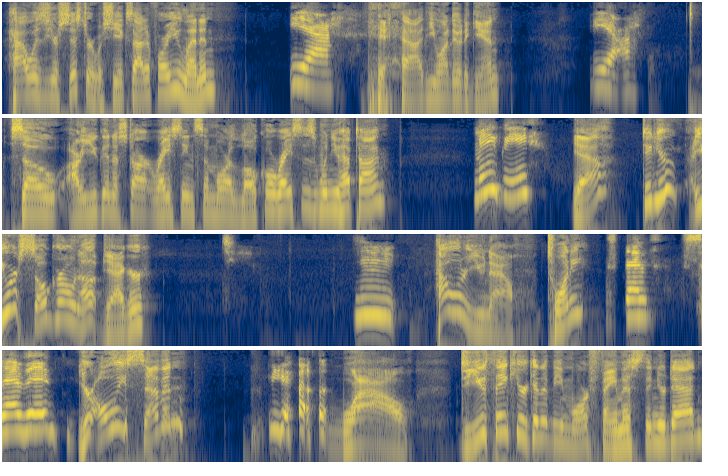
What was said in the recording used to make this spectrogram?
How was your sister? Was she excited for you, Lennon? Yeah. Yeah. Do you want to do it again? Yeah. So, are you going to start racing some more local races when you have time? Maybe. Yeah, dude, you you are so grown up, Jagger. Hmm. How old are you now? Twenty? Seven. Seven. You're only seven? Yeah. Wow. Do you think you're going to be more famous than your dad?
